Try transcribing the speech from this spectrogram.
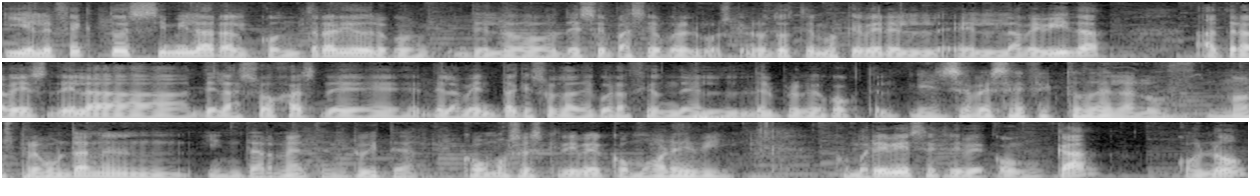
Y el efecto es similar al contrario de, lo, de, lo- de ese paseo por el bosque. Nosotros tenemos que ver el- el- la bebida a través de, la- de las hojas de, de la menta, que son la decoración del, del propio cóctel. Y se ve ese efecto de la luz. Nos preguntan en internet, en Twitter, ¿cómo se escribe Komorebi? Komorebi se escribe con K, con O,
